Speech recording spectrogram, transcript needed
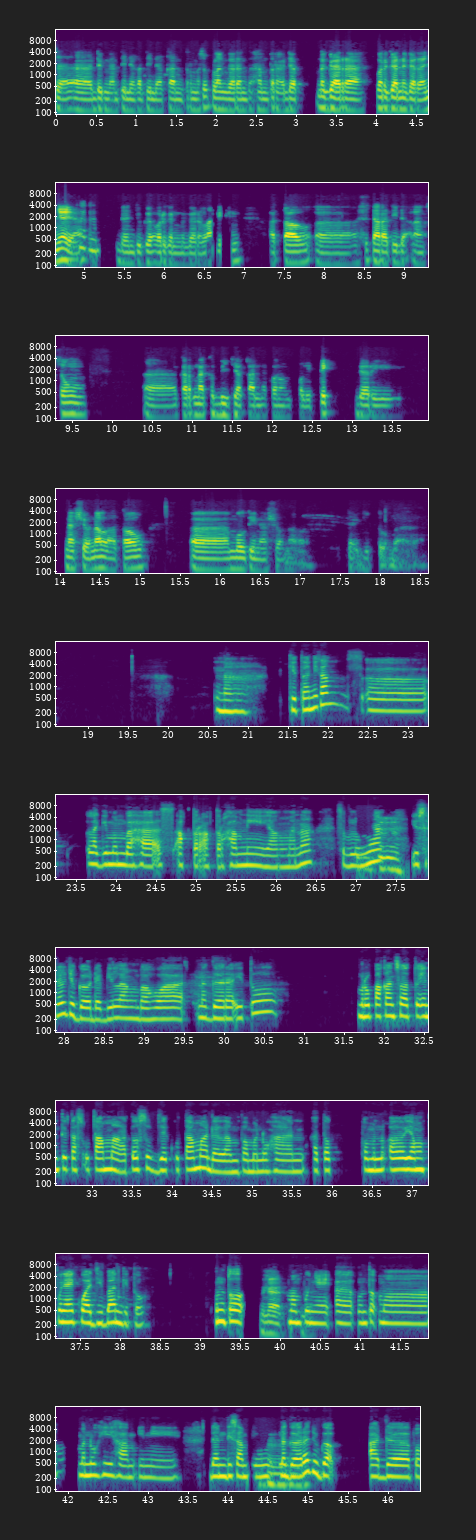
eh, dengan tindakan-tindakan termasuk pelanggaran HAM terhadap negara warga negaranya ya, dan juga warga negara lain, atau uh, secara tidak langsung uh, karena kebijakan ekonomi politik dari nasional atau uh, multinasional kayak gitu, mbak. Nah, kita ini kan uh, lagi membahas aktor-aktor HAM nih, yang mana sebelumnya hmm. Yusril juga udah bilang bahwa negara itu merupakan suatu entitas utama atau subjek utama dalam pemenuhan atau pemenu uh, yang mempunyai kewajiban gitu untuk benar, mempunyai benar. Uh, untuk memenuhi HAM ini dan di samping hmm. negara juga ada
